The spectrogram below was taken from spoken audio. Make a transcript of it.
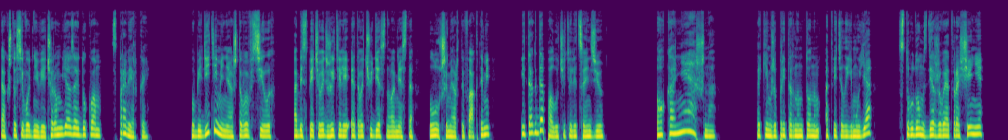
Так что сегодня вечером я зайду к вам с проверкой. Убедите меня, что вы в силах обеспечивать жителей этого чудесного места лучшими артефактами, и тогда получите лицензию». «О, конечно!» Таким же приторным тоном ответила ему я, с трудом сдерживая отвращение,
